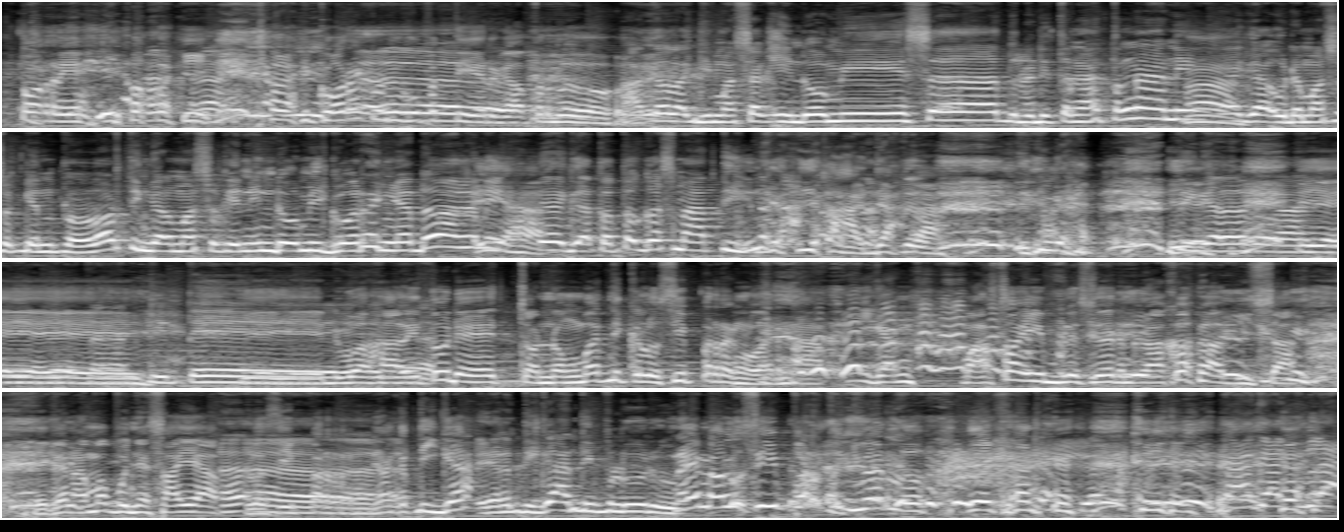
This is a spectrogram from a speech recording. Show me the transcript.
Thor ya. Kalau korek nunggu petir, gak perlu. Atau lagi masak Indomie set udah di tengah-tengah nih Ah. ya gak udah masukin telur tinggal masukin Indomie gorengnya doang nih Iya. ya gak toto gas mati nah Iya, jangan. tinggal tinggal iya, keluarin iya, iya, dari iya, iya. Iya, iya. Dua Ya hal itu udah condong banget nih ke Lucifer ngeluarin api kan. Masa iblis dari neraka gak bisa. Ya kan ama punya sayap Lucifer. Yang ketiga yang ketiga anti peluru Nah emang Lucifer tujuan lo Ya kan Kagak gila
